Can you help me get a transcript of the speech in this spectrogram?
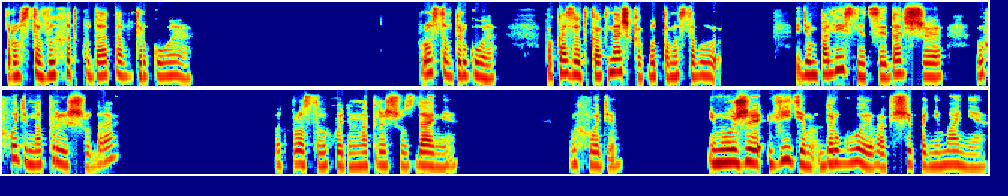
Просто выход куда-то в другое. Просто в другое. Показывают, как, знаешь, как будто мы с тобой идем по лестнице и дальше выходим на крышу, да? Вот просто выходим на крышу здания. Выходим. И мы уже видим другое вообще понимание.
